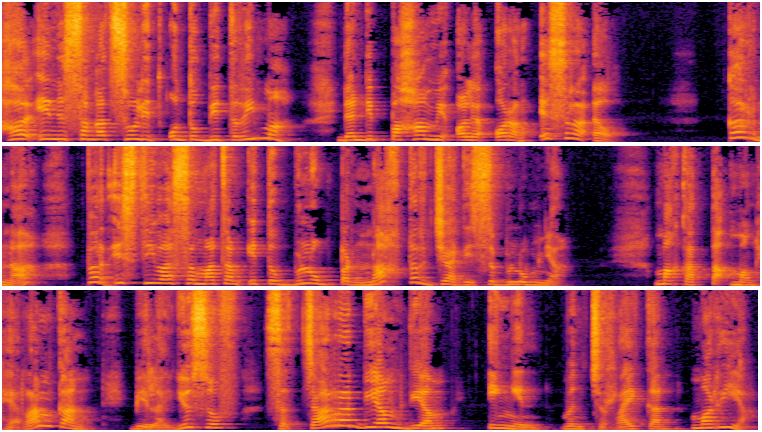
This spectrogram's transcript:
Hal ini sangat sulit untuk diterima dan dipahami oleh orang Israel karena peristiwa semacam itu belum pernah terjadi sebelumnya. Maka tak mengherankan bila Yusuf secara diam-diam ingin menceraikan Maria.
